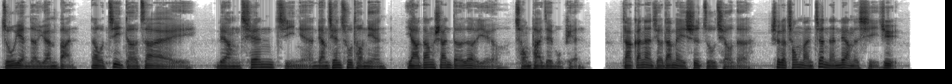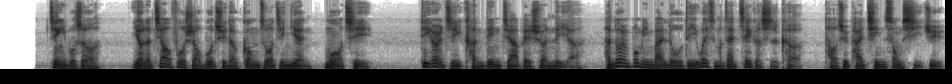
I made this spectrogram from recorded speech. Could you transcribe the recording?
主演的原版。那我记得在。两千几年，两千出头年，亚当·山德勒也有重拍这部片，打橄榄球、打美式足球的，是个充满正能量的喜剧。进一步说，有了《教父》首部曲的工作经验、默契，第二集肯定加倍顺利啊！很多人不明白鲁迪为什么在这个时刻跑去拍轻松喜剧，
